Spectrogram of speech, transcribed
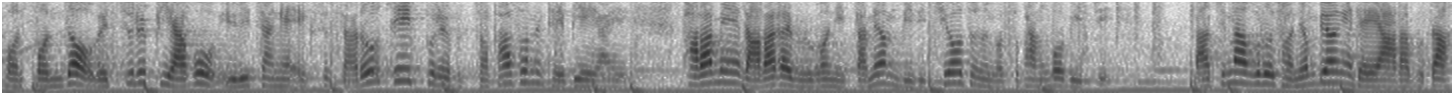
먼- 먼저 외출을 피하고 유리창에 X자로 테이프를 붙여 파손에 대비해야 해. 바람에 날아갈 물건이 있다면 미리 치워두는 것도 방법이지. 마지막으로 전염병에 대해 알아보자.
